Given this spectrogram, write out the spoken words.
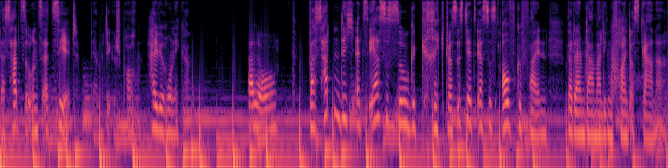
das hat sie uns erzählt. Wir haben mit ihr gesprochen. Hi Veronika. Hallo. Was hat denn dich als erstes so gekriegt? Was ist dir als erstes aufgefallen bei deinem damaligen Freund aus Ghana?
